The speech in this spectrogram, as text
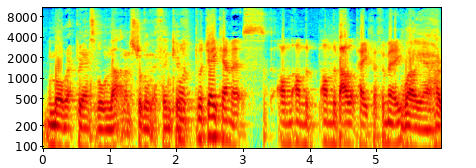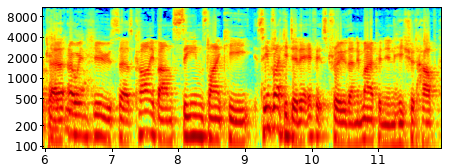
more reprehensible than that, and I'm struggling to think of. Well, well, Jake Emmitt's on, on the on the ballot paper for me. Well, yeah, okay. Uh, Owen Hughes says Carney ban seems like he seems like he did it. If it's true, then in my opinion, he should have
